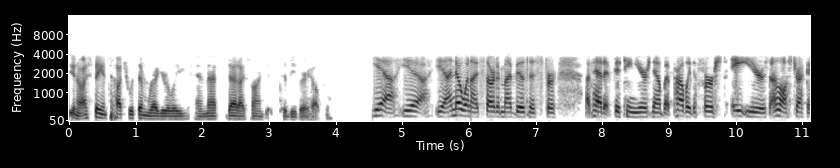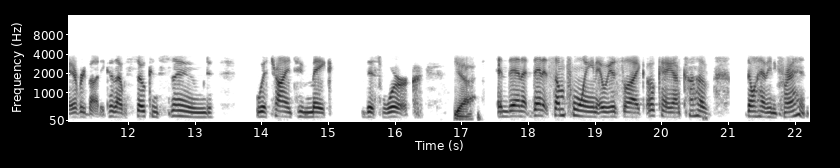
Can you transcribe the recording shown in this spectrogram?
you know, I stay in touch with them regularly and that, that I find it to be very helpful. Yeah, yeah, yeah. I know when I started my business for, I've had it 15 years now, but probably the first eight years, I lost track of everybody because I was so consumed with trying to make this work. Yeah. And then, at- then at some point, it was like, okay, I've kind of don't have any friends.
